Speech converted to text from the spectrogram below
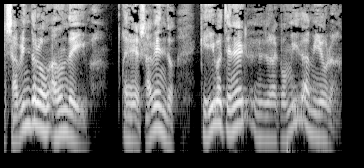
sabiéndolo a dónde iba, eh, sabiendo que iba a tener la comida a mi hora,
